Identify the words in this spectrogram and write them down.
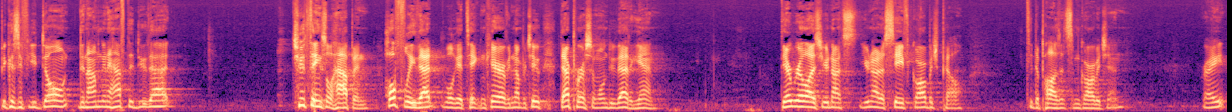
because if you don't, then I'm going to have to do that. Two things will happen. Hopefully, that will get taken care of. And number two, that person won't do that again. They'll realize you're not, you're not a safe garbage pail to deposit some garbage in, right?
